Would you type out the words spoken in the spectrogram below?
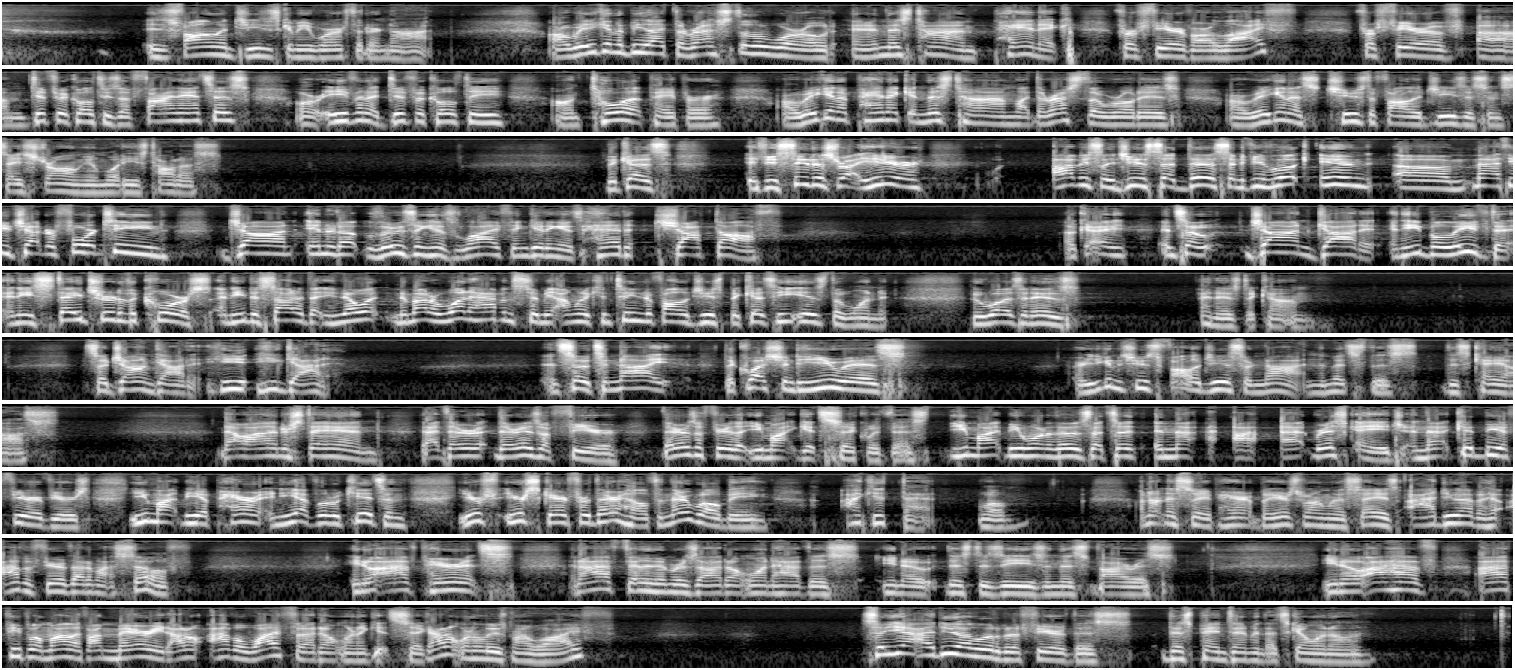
Is following Jesus going to be worth it or not? Are we going to be like the rest of the world and in this time panic for fear of our life, for fear of um, difficulties of finances, or even a difficulty on toilet paper? Are we going to panic in this time like the rest of the world is? Or are we going to choose to follow Jesus and stay strong in what he's taught us? Because if you see this right here, obviously Jesus said this, and if you look in um, Matthew chapter 14, John ended up losing his life and getting his head chopped off. Okay? And so John got it and he believed it and he stayed true to the course and he decided that, you know what, no matter what happens to me, I'm going to continue to follow Jesus because he is the one who was and is and is to come. So John got it. He, he got it. And so tonight, the question to you is are you going to choose to follow Jesus or not in the midst of this, this chaos? Now, I understand that there, there is a fear. There is a fear that you might get sick with this. You might be one of those that's in that uh, at risk age, and that could be a fear of yours. You might be a parent and you have little kids, and you're, you're scared for their health and their well being. I get that. Well, I'm not necessarily a parent, but here's what I'm going to say is I do have a, I have a fear of that in myself. You know, I have parents and I have family members that I don't want to have this, you know, this disease and this virus. You know, I have I have people in my life. I'm married. I don't I have a wife that I don't want to get sick. I don't want to lose my wife. So yeah, I do have a little bit of fear of this this pandemic that's going on.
